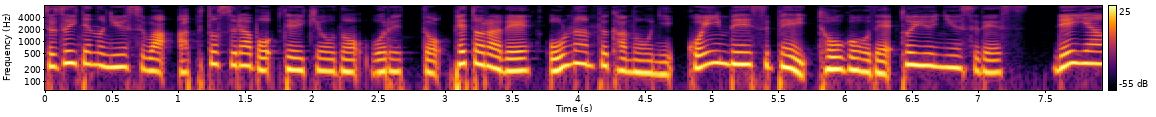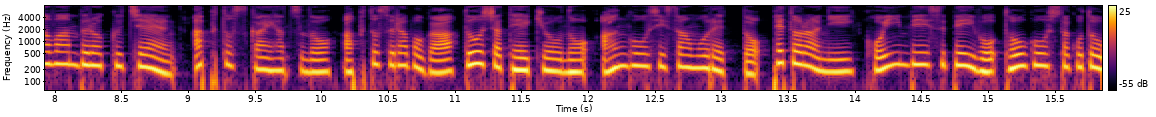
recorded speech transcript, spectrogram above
続いてのニュースは、アプトスラボ提供のウォレット、ペトラでオンランプ可能に、コインベースペイ統合でというニュースです。レイヤー1ブロックチェーンアプトス開発のアプトスラボが同社提供の暗号資産ウォレットペトラにコインベースペイを統合したこと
